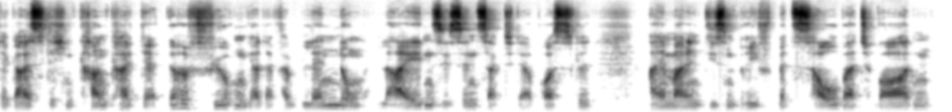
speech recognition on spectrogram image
der geistlichen Krankheit der Irreführung, ja der Verblendung leiden. Sie sind, sagt der Apostel, einmal in diesem Brief bezaubert worden,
